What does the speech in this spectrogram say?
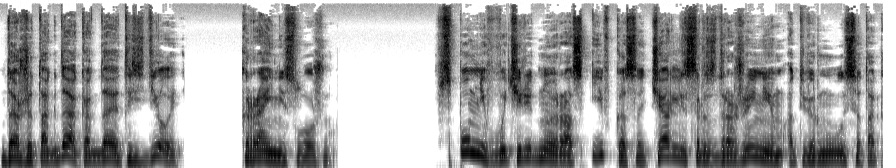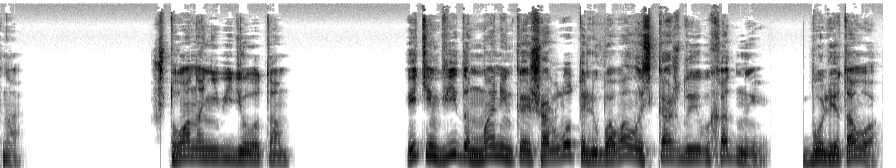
даже тогда, когда это сделать крайне сложно. Вспомнив в очередной раз Ивкаса, Чарли с раздражением отвернулась от окна. Что она не видела там? Этим видом маленькая Шарлотта любовалась каждые выходные. Более того,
